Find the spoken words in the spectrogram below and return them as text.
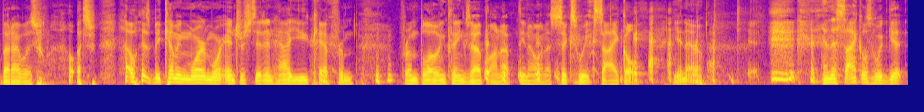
but I was, I was, I was becoming more and more interested in how you kept from, from blowing things up on a, you know, on a six week cycle, you know, and the cycles would get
